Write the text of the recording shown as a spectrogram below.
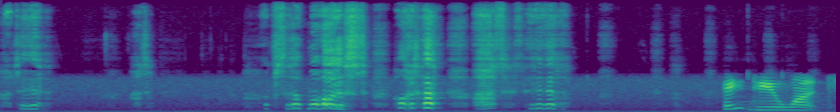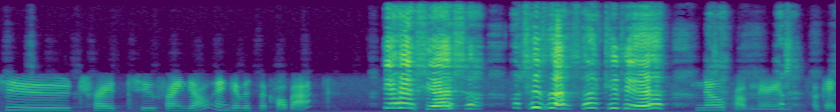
I don't, I don't, I'm so moist. What I, I, dear. Okay, do you want to try to find out and give us a call back? Yes, yes. What is that? Thank you, dear. No problem, Miriam. Okay,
